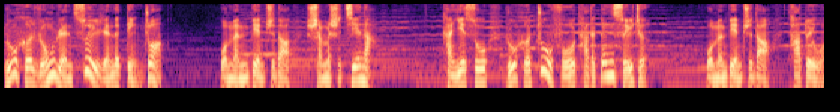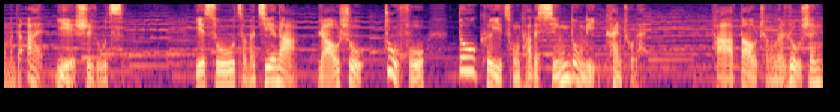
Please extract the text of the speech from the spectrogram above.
如何容忍罪人的顶撞，我们便知道什么是接纳；看耶稣如何祝福他的跟随者，我们便知道他对我们的爱也是如此。耶稣怎么接纳？饶恕、祝福，都可以从他的行动里看出来。他道成了肉身，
